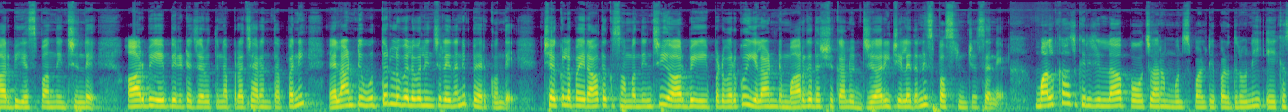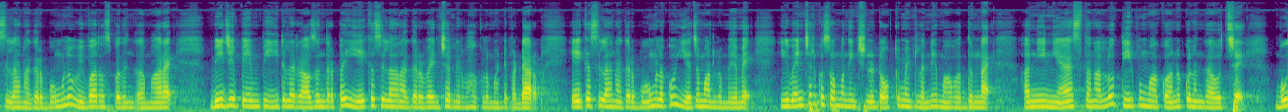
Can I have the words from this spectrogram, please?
ఆర్బీఐ స్పందించింది. ఆర్బీఐ పేరిట జరుగుతున్న ప్రచారం తప్పని ఎలాంటి ఉత్తర్వులు వెలువరించలేదని పేర్కొంది. చెక్కులపై రాతకు సంబంధించి ఆర్బీఐ ఇప్పటివరకు ఎలాంటి మార్గదర్శకాలు జారీ చేయలేదని స్పష్టం చేసింది. మల్కాజ్గిరి జిల్లా పోచారం మున్సిపాలిటీ పరిధిలోని ఏకశిలా నగర్ భూములు వివాదాస్పదంగా మారాయి. బీజేపీ ఎంపీ ఈటల రాజేందర్పై ఏకశిలా నగర్ వెంచర్ నిర్వాహకులు మండిపడ్డారు. ఏకశిలా నగర్ భూములకు యజమానులు మేమే. ఈ వెంచర్కు సంబంధించిన డాక్యుమెంట్లన్నీ మా వద్దున్నాయి. అన్ని న్యాయస్థానాల్లో తీర్పు మాకు అనుకూలంగా వచ్చాయి. భూ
